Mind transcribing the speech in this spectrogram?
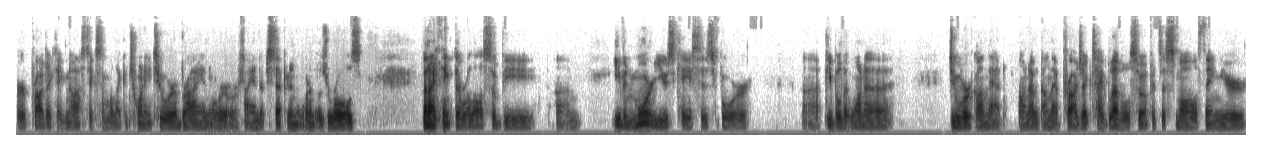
or project agnostic, someone like a 22 or a Brian, or, or if I end up stepping into one of those roles. Then I think there will also be um, even more use cases for uh, people that want to do work on that on a, on that project type level. So if it's a small thing, you're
